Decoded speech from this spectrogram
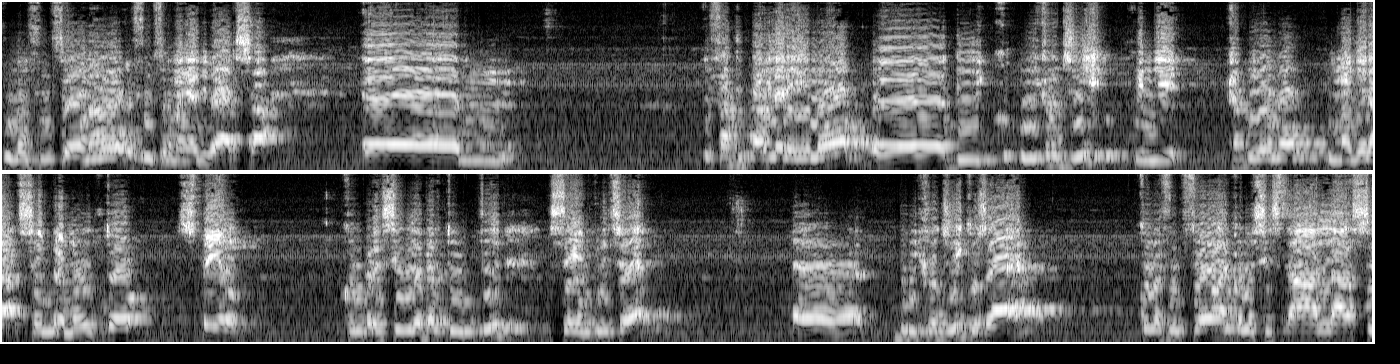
non funzionano o funzionano in maniera diversa. Ehm, infatti parleremo eh, di micro G, quindi capiremo in maniera sempre molto, spero, comprensibile per tutti, semplice, eh, G cos'è, come funziona, come si installa, se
